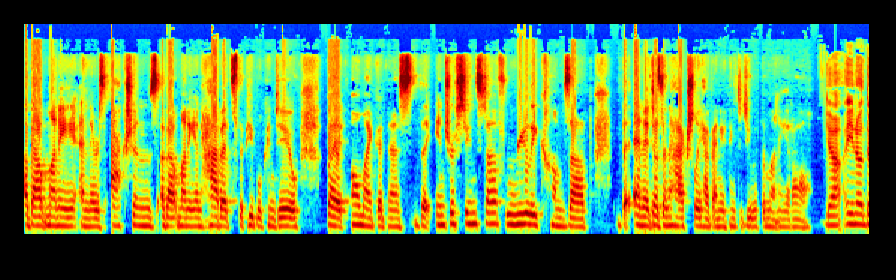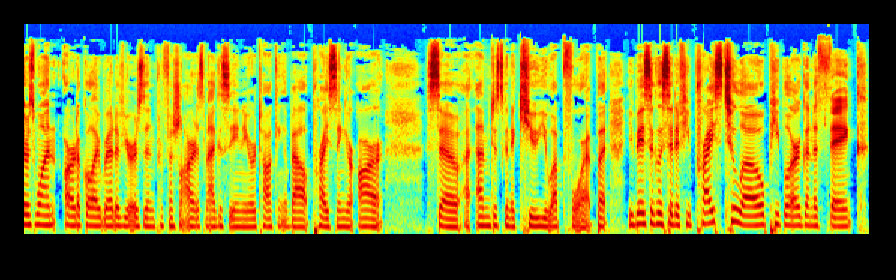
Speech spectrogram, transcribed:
about money and there's actions about money and habits that people can do. But oh my goodness, the interesting stuff really comes up and it doesn't actually have anything to do with the money at all. Yeah. You know, there's one article I read of yours in Professional Artist Magazine. You were talking about pricing your art. So I'm just going to cue you up for it. But you basically said if you price too low, people are going to think,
